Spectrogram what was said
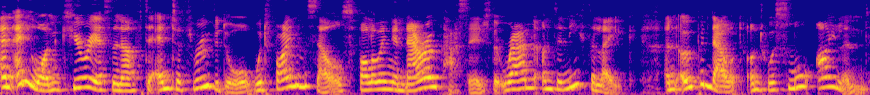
And anyone curious enough to enter through the door would find themselves following a narrow passage that ran underneath the lake and opened out onto a small island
